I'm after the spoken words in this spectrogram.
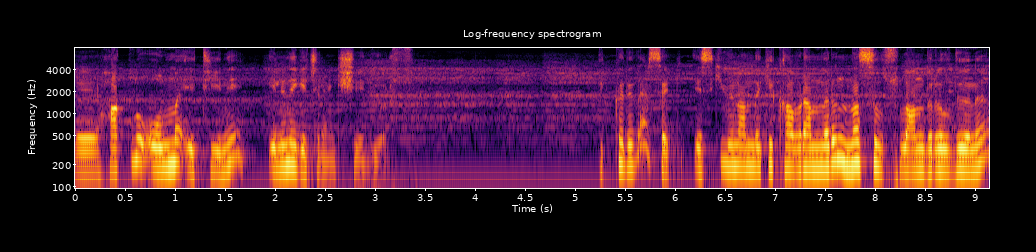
e, haklı olma etiğini eline geçiren kişi ediyoruz. Dikkat edersek eski Yunan'daki kavramların nasıl sulandırıldığını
